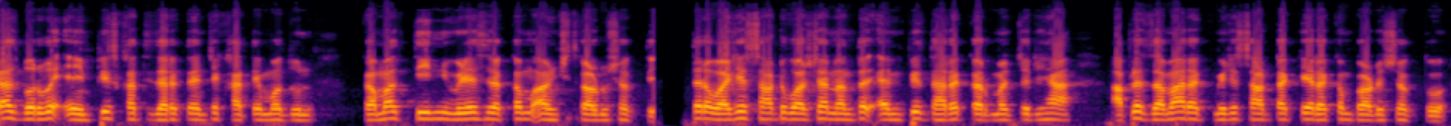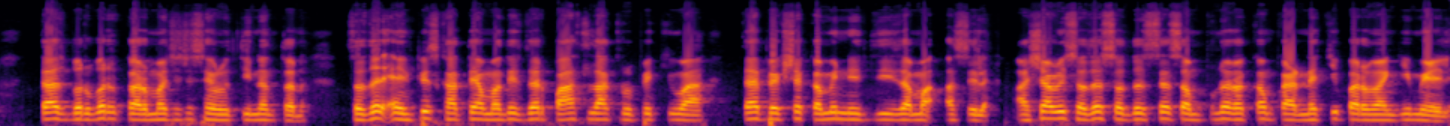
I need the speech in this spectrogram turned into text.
त्याचबरोबर एनपीएस खातेधारक त्यांच्या खात्यामधून कमाल तीन वेळेस रक्कम अंशित काढू शकते. तर वयाच्या साठ वर्षानंतर एनपीएस धारक कर्मचारी हा आपल्या जमा रकमेचे साठ टक्के रक्कम काढू शकतो. त्याचबरोबर कर्मचाऱ्याच्या सेवृत्तीनंतर सदर एनपीएस खात्यामध्ये जर पाच लाख रुपये किंवा त्यापेक्षा कमी निधी जमा असेल. अशा वेळी सदर सदस्य संपूर्ण रक्कम काढण्याची परवानगी मिळेल.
